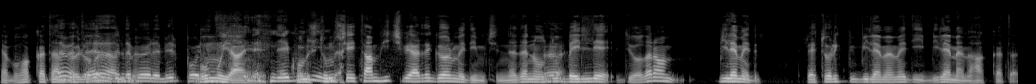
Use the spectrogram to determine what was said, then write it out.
Ya bu hakikaten evet böyle olabilir mi? böyle bir politik. Bu mu yani? ne Konuştuğumuz ben. şey tam hiçbir yerde görmediğim için. Neden olduğu Evet. belli diyorlar ama bilemedim. Retorik bir bilememe değil, bilememe hakikaten.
